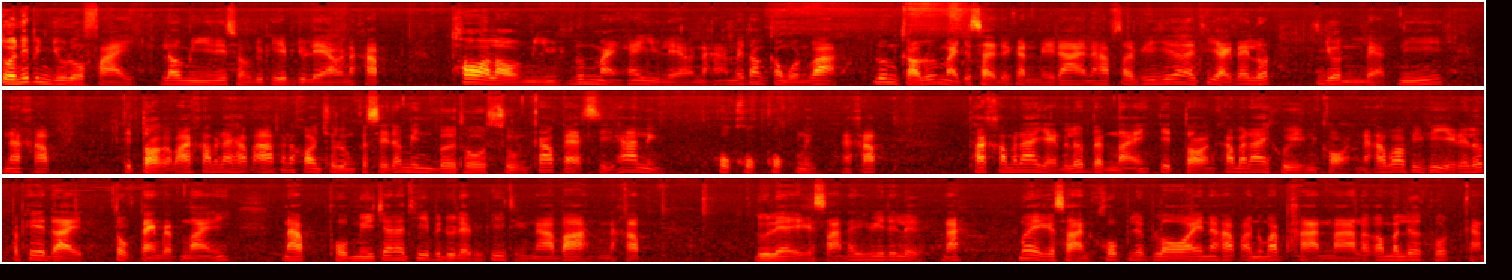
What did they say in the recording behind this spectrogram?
ตัวนี้เป็นยูโรไฟเรามีในส่วนของ DPF อยู่แล้วนะครับ ท่อเรามีรุ่นใหม่ให้อยู่แล้วนะฮะไม่ต้องกังวลว่ารุ่นเก่ารุ่นใหม่จะใส่ด้วยกันไม่ได้นะครับสำหรับพี่ที่ท่านใดที่อยากได้รถยนต์แบบนี้นะครับติดต่อกับอาร์ตเข้ามาได้ครับอาร์ตพระนครชลุมเกษตรมินเบอร์โทร 0984516661 นะครับถ้าเข้ามาได้อยากได้รถแบบไหน ติดต่อเข้ามาได้คุยกันก่อนนะครับว่าพี่ๆอยากได้รถประเภทใดตกแต่งแบบไหนนะครับผมมีเจ้าหน้าที่ไปดูแลพี่ๆถึงหน้าบ้านนะครับดูแลเอกสารให้พี่ๆได้เลยนะเมื่อเอกสารครบเรียบร้อยนะครับอนุมัติผ่านมาแล้วก็มาเลือกรถกัน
